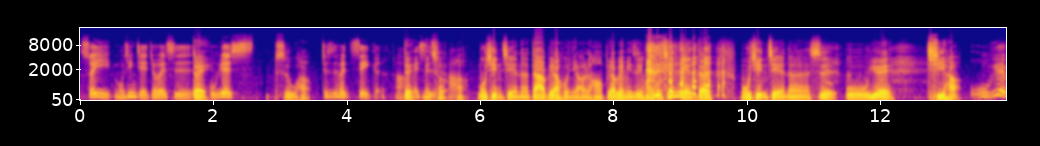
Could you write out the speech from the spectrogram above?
所以母亲节就会是对五月十五号，就是会这个对，没错哈。母亲节呢，大家不要混淆了哈，不要被名字混淆。今年的母亲节呢是五月七号，五月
